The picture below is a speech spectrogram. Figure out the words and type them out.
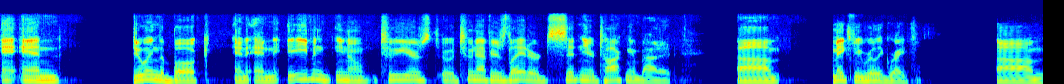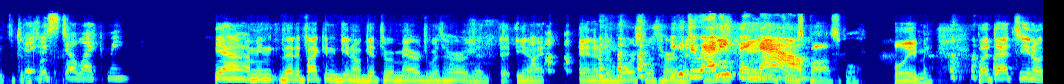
and doing the book and and even you know two years two and a half years later sitting here talking about it um makes me really grateful. Um, Did you still like me? Yeah, I mean that if I can, you know, get through a marriage with her, that you know, and a divorce with her, you can do anything any, now. Anything's possible. Believe me, but that's you know,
